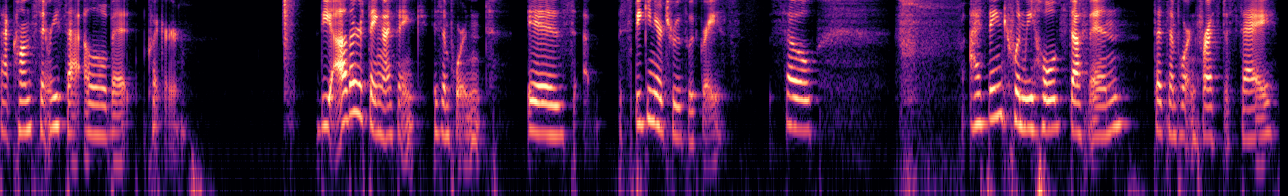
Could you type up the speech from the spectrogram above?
that constant reset a little bit quicker the other thing I think is important is speaking your truth with grace. So I think when we hold stuff in that's important for us to say,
